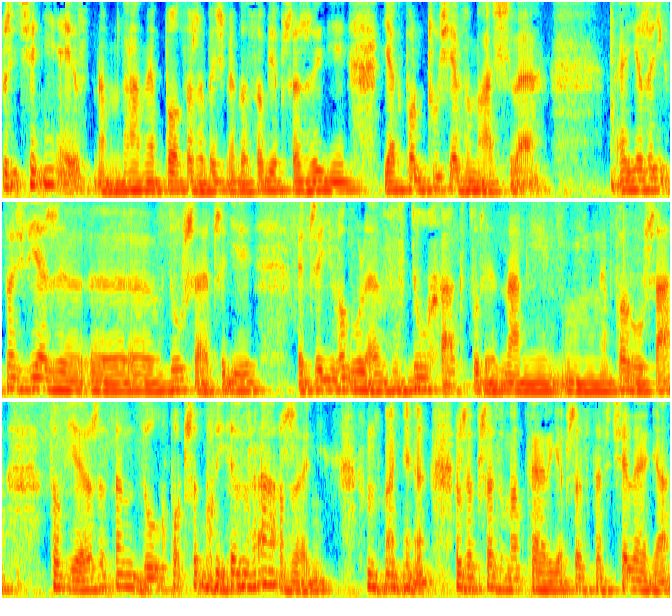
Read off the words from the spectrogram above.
życie nie jest nam dane po to, żebyśmy go sobie przeżyli jak ponczusie w maśle. Jeżeli ktoś wierzy e, w duszę, czyli, czyli w ogóle w ducha, który nami mm, porusza, to wie, że ten duch potrzebuje wrażeń. No nie? Że przez materię, przez te wcielenia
